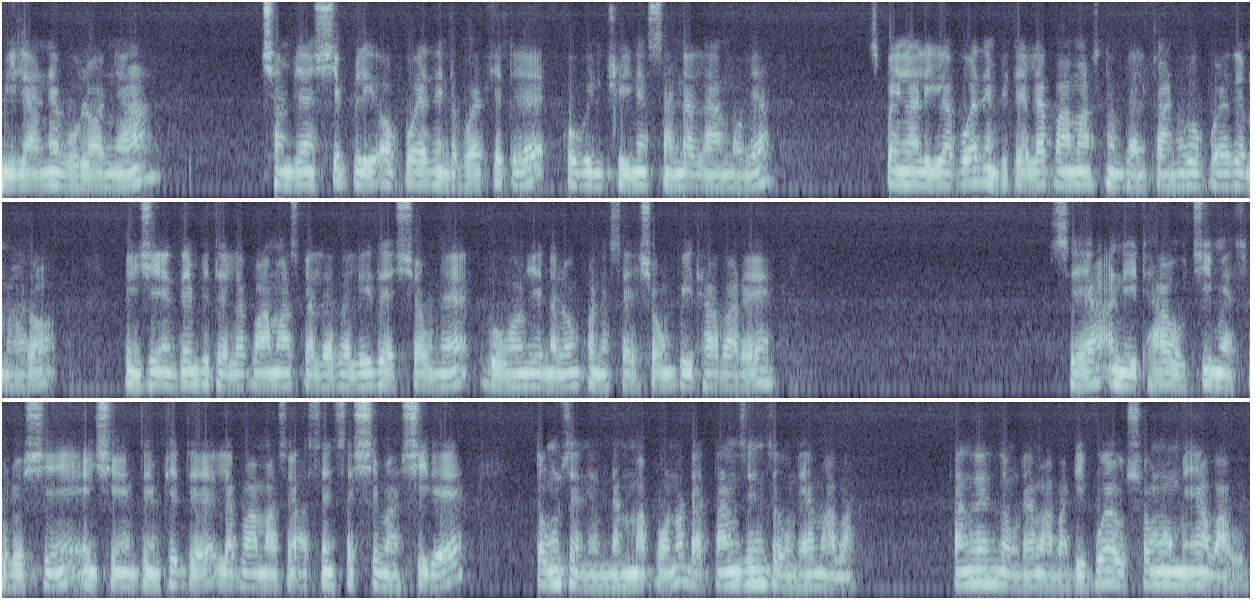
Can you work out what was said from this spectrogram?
မီလန်နဲ့ဘူလောညာချန်ပီယံရှစ်ပလေးအော့ပွဲစဉ်တစ်ပွဲဖြစ်တဲ့ကိုဗင်ထရီနဲ့ဆန်ဒါလန်ပေါ့ဗျာစပိန်လာလီဂါပွဲစဉ်ဖြစ်တဲ့လာပါမတ်စ်နဲ့ဘယ်ကာနိုပွဲစဉ်မှာတော့ပင်ရှင်အသင်းဖြစ်တဲ့လာပါမတ်စ်က level 40ရှုံးနဲ့ဂိုးပေါင်းကြီးနှလုံး80ရှုံးပေးထားပါတယ် ဆရာအနေထားကိုကြည့်မယ်ဆိုလို့ရှိရင်အင်ရှင်အသင်းဖြစ်တဲ့လက်ပါမဆိုအဆင့်18မှာရှိတယ်30နဲ့နံပါတ်ပေါ့နော်ဒါတန်းစင်းစုံထဲမှာပါတန်းစင်းစုံထဲမှာပါဒီပွဲကိုရှုံးလို့မရပါဘူး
